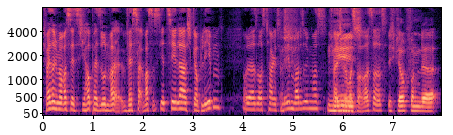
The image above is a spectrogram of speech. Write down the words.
ich weiß auch nicht mal, was jetzt die Hauptperson, wa- wes, was ist ihr Zähler? Ich glaube Leben oder so aus Tagesleben, war das irgendwas? Ich weiß nicht mehr, was Nee, war was war das? Ich glaube, von der,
